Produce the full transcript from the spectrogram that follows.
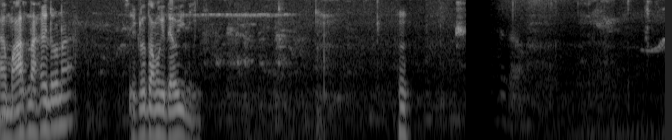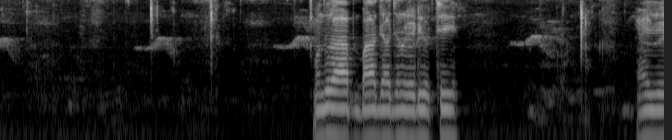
তো মাছ না খাইলেও না এগুলো তো আমাকে দেওয়াই নি হুম। বন্ধুরা বাজার যাওয়ার জন্য রেডি হচ্ছি। এই যে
